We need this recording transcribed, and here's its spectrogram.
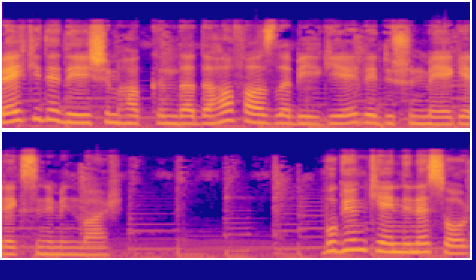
Belki de değişim hakkında daha fazla bilgiye ve düşünmeye gereksinimin var. Bugün kendine sor,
